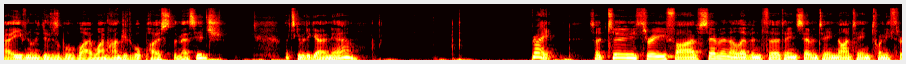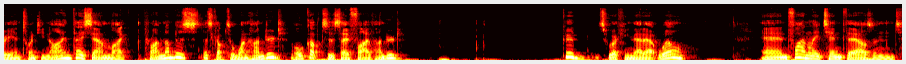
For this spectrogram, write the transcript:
uh, evenly divisible by 100, we'll post the message. Let's give it a go now. Great. So 2, 3, 5, 7, 11, 13, 17, 19, 23, and 29. They sound like prime numbers. Let's go up to 100, or go up to, say, 500. Good. It's working that out well. And finally 10,000.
